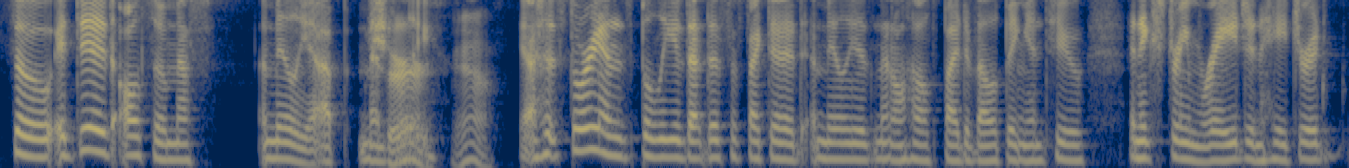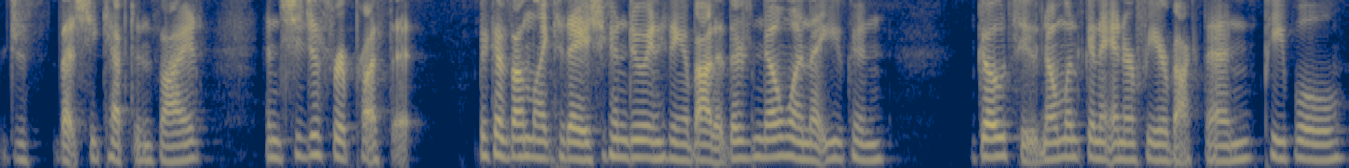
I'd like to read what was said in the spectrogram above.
So it did also mess Amelia up mentally. Sure. Yeah. Yeah, historians believe that this affected Amelia's mental health by developing into an extreme rage and hatred just that she kept inside. And she just repressed it because, unlike today, she couldn't do anything about it. There's no one that you can go to, no one's going to interfere back then. People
